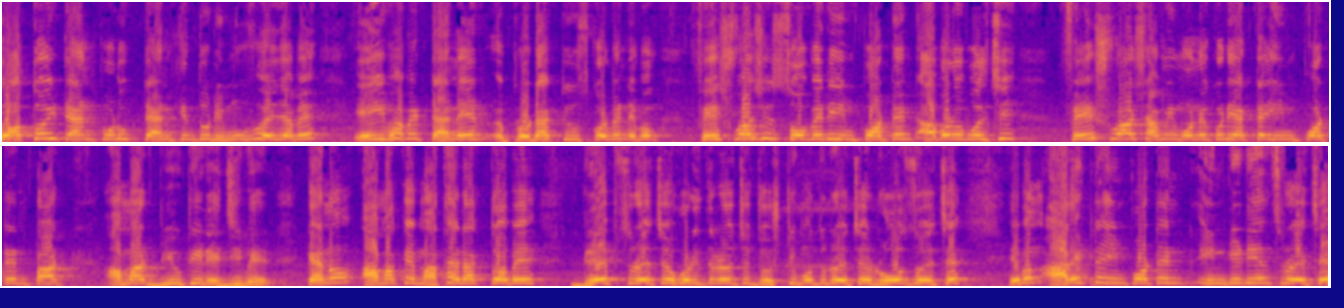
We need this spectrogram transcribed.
যতই ট্যান পড়ুক ট্যান কিন্তু রিমুভ হয়ে যাবে। এইভাবে ট্যানের প্রোডাক্ট ইউজ করবেন এবং face wash is so very important আবারও বলছি ফেস ওয়াশ আমি মনে করি একটা ইম্পর্ট্যান্ট পার্ট আমার বিউটি রেজিমের কেন? আমাকে মাথায় রাখতে হবে গ্রেপস রয়েছে হরিদ্রা রয়েছে মধু রয়েছে রোজ রয়েছে এবং আরেকটা ইম্পর্ট্যান্ট ইনগ্রেডিয়েন্টস রয়েছে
